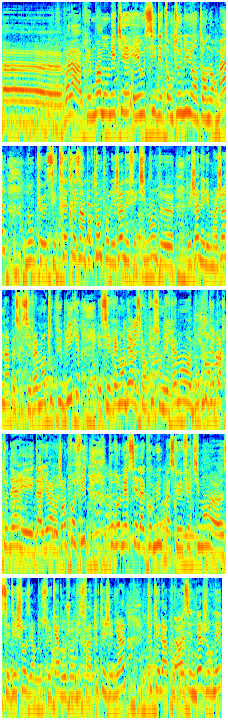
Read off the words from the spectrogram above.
Euh, voilà, après moi, mon métier est aussi d'être en tenue en temps normal. Donc euh, c'est très très important pour les jeunes, effectivement, de, les jeunes et les moins jeunes, hein, parce que c'est vraiment tout public. Et c'est vraiment bien parce qu'en plus, on est vraiment beaucoup de partenaires. Et d'ailleurs, j'en profite pour remercier la commune parce qu'effectivement, euh, c'est des choses. Et en plus, le cadre aujourd'hui, enfin, tout est génial. Tout est là pour passer une belle journée.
